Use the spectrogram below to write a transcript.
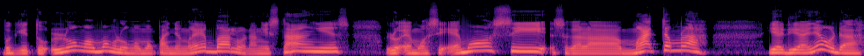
Begitu lu ngomong lu ngomong panjang lebar lu nangis nangis lu emosi emosi segala macem lah. Ya dianya udah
